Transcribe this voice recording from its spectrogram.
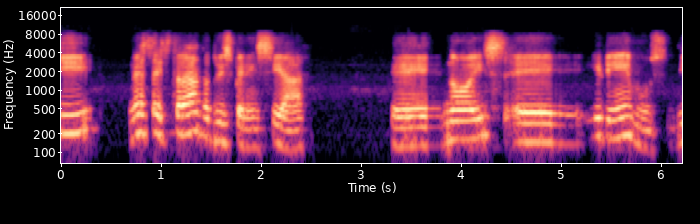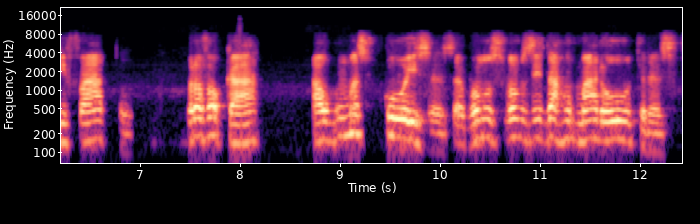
que nessa estrada do experienciar, é, nós é, iremos, de fato, provocar algumas coisas, vamos, vamos desarrumar outras,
